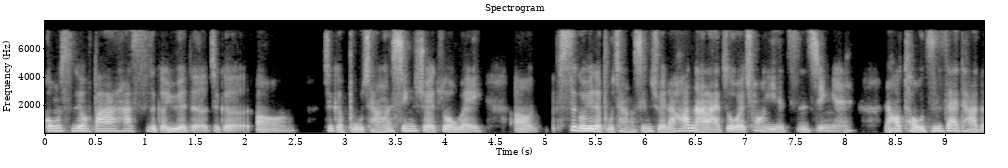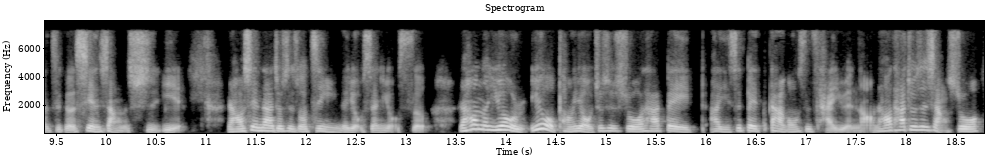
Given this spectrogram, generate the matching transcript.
公司又发他四个月的这个呃。这个补偿的薪水作为呃四个月的补偿薪水，然后他拿来作为创业资金诶，然后投资在他的这个线上的事业，然后现在就是说经营的有声有色，然后呢也有也有朋友就是说他被啊也是被大公司裁员了，然后他就是想说，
